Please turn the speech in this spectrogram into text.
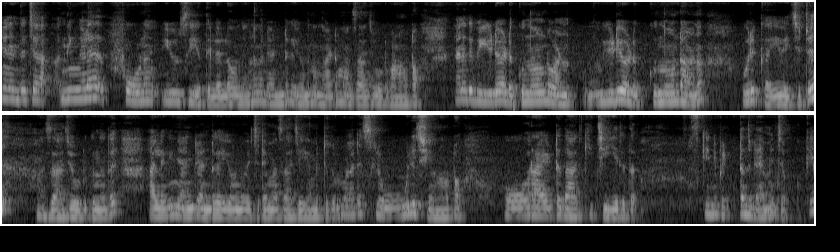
ഞാൻ എന്താ വെച്ചാൽ നിങ്ങൾ ഫോൺ യൂസ് ചെയ്യത്തില്ലല്ലോ. നിങ്ങൾ രണ്ട് കൈ കൊണ്ട് നന്നായിട്ട് മസാജ് കൊടുക്കണം കേട്ടോ. ഞാനത് വീഡിയോ എടുക്കുന്നതുകൊണ്ട് വീഡിയോ എടുക്കുന്നതുകൊണ്ടാണ് ഒരു കൈ വെച്ചിട്ട് മസാജ് കൊടുക്കുന്നത്. അല്ലെങ്കിൽ ഞാൻ രണ്ട് കൈ കൊണ്ട് വെച്ചിട്ടേ മസാജ് ചെയ്യാൻ പറ്റത്തുള്ളൂ. വളരെ സ്ലോലി ചെയ്യണം കേട്ടോ. ഓവറായിട്ട് ഇതാക്കി ചെയ്യരുത്. സ്കിന്ന് പെട്ടെന്ന് ഡാമേജ് ആവും. ഓക്കെ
